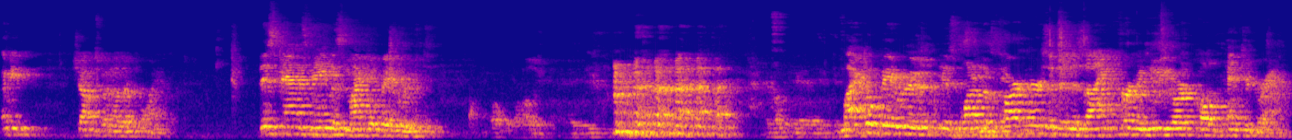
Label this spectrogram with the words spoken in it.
Let me jump to another point. This man's name is Michael Bierut. Michael Bierut is one of the partners of a design firm in New York called Pentagram.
